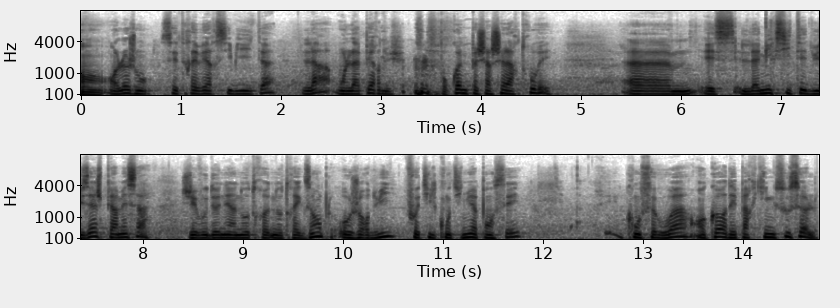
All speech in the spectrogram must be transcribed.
en, logement. Cette réversibilité, là, on l'a perdue. Pourquoi ne pas chercher à la retrouver? Euh, et la mixité d'usage permet ça. Je vais vous donner un autre, autre exemple. Aujourd'hui, faut-il continuer à penser, concevoir encore des parkings sous-sol?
